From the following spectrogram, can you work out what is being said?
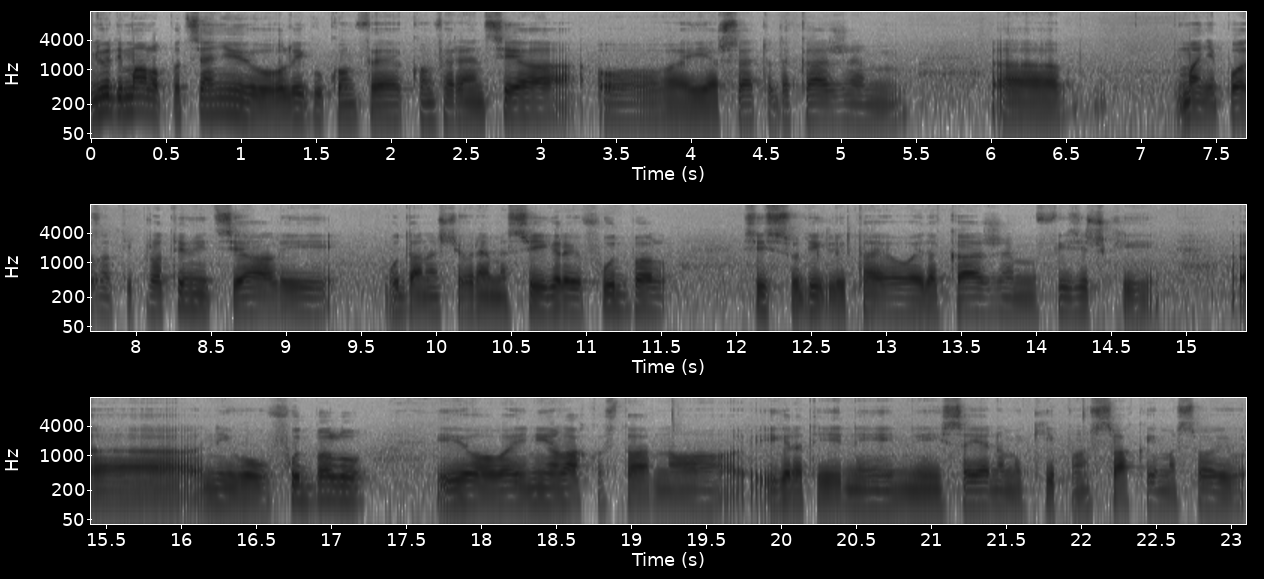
Ljudi malo pocenjuju Ligu konfe, konferencija, ovaj, jer su, eto da kažem, e, manje poznati protivnici, ali u današnje vreme svi igraju futbal, svi su digli taj, ovaj, da kažem, fizički E, nivo u futbalu i ovaj, nije lako stvarno igrati ni, ni sa jednom ekipom. Svako ima svoju,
